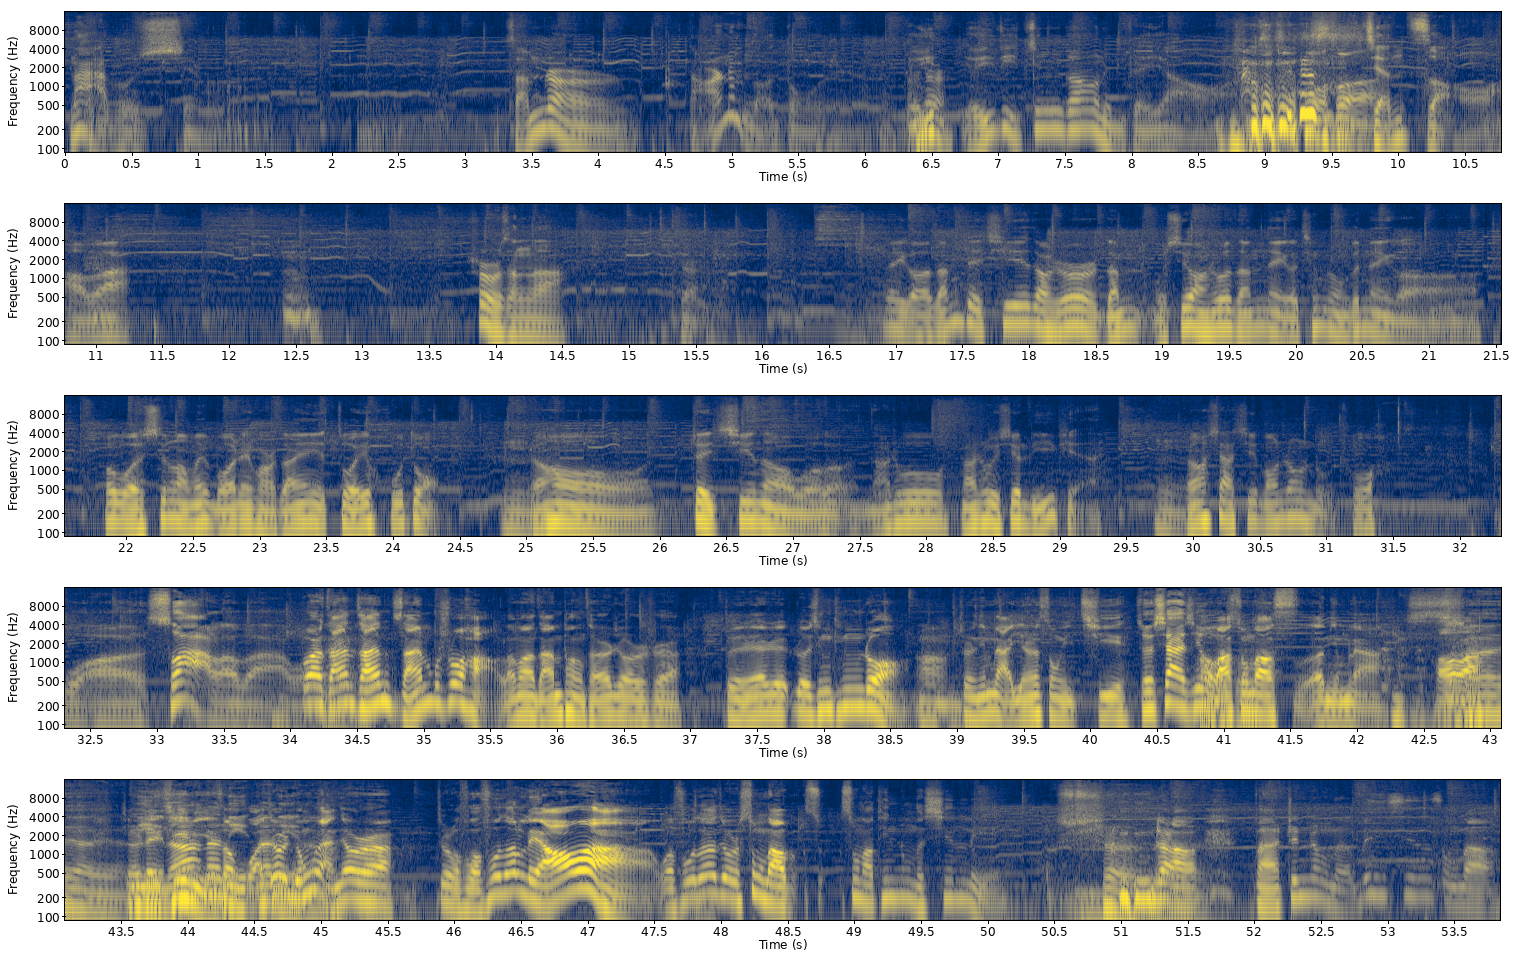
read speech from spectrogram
那不行，嗯，咱们这儿哪儿那么多东西啊？有一这儿有一地金刚，你们这要 捡走，好吧？是不是三哥？是。那个，咱们这期到时候，咱们我希望说，咱们那个听众跟那个，包括新浪微博这块儿，咱也做一互动。嗯，然后这期呢，我拿出拿出一些礼品，嗯，然后下期王庄主出。我算了吧，不是，咱咱咱不说好了吗？咱碰瓷儿就是对人家热热心听众，啊，就是你们俩一人送一期，就下期我好吧，送到死，你们俩，好吧？就是这期你送，你我就是永远就是就是我负责聊啊，我负责就是送到送送到听众的心里，是 你知道是把真正的温馨送到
